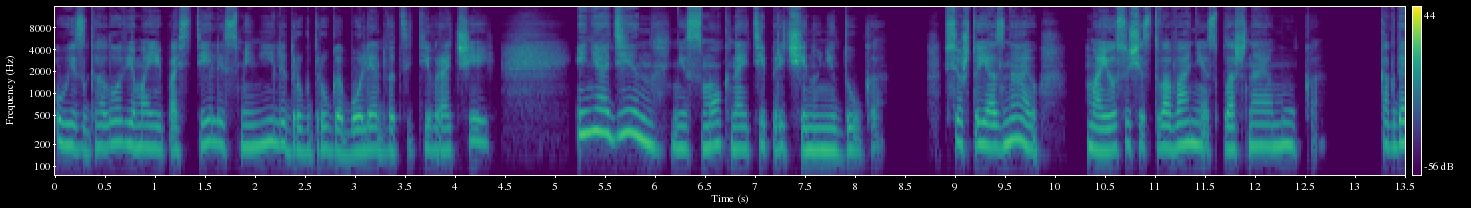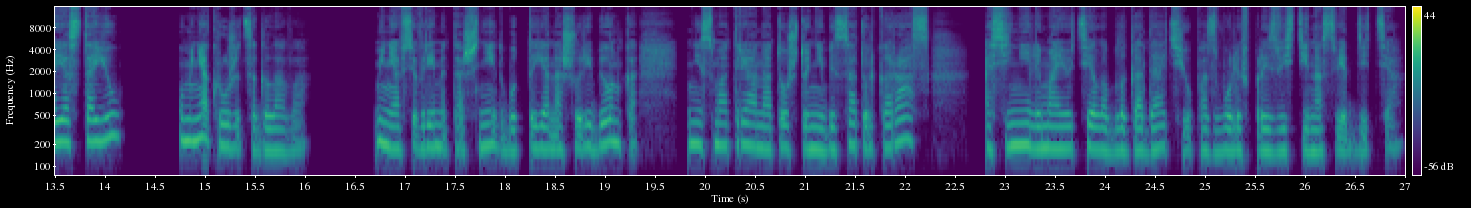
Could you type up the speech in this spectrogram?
У изголовья моей постели сменили друг друга более двадцати врачей, и ни один не смог найти причину недуга. Все, что я знаю, мое существование — сплошная мука. Когда я стою, у меня кружится голова. Меня все время тошнит, будто я ношу ребенка, несмотря на то, что небеса только раз — осенили мое тело благодатью, позволив произвести на свет дитя.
